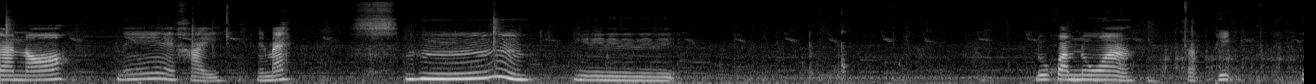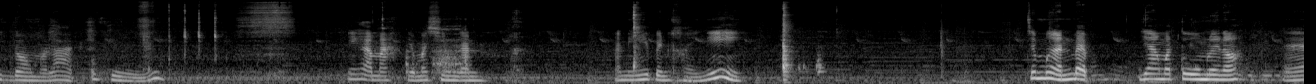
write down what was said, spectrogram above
กันเนาะ นี่ไข่ เห็นไหมอือหือนี่นี่นี่นี่นี่นี่ดูความนัวตักพริก พริกดองมาราด โอ้โห นี่ค่ะมา เดี๋ยวมาชิมกัน อันนี้เป็นไข่นี่ จะเหมือนแบบยางมะตูมเลยเนาะอ่า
